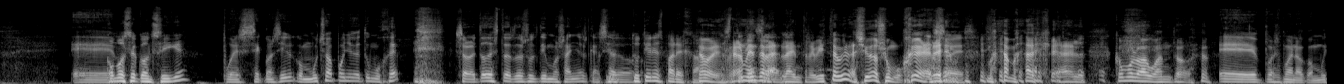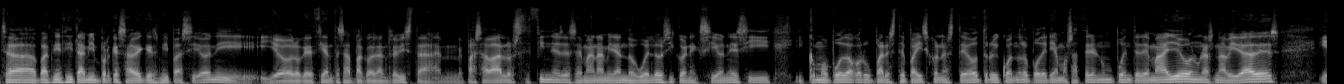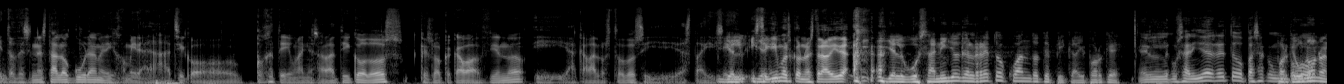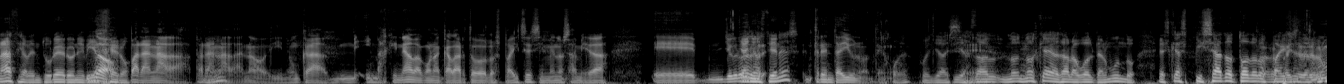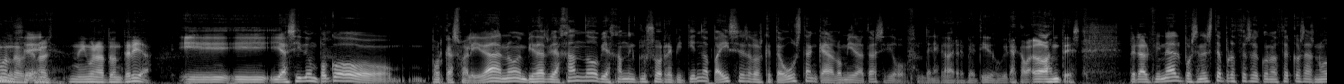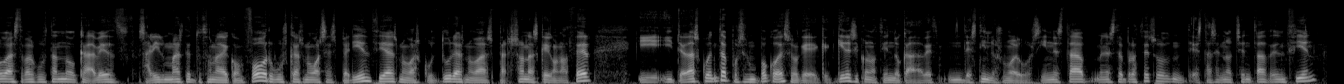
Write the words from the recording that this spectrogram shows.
Eh, ¿Cómo se consigue? Pues se consigue con mucho apoyo de tu mujer, sobre todo estos dos últimos años que han O sea, sido... tú tienes pareja. Claro, estoy realmente la, la entrevista hubiera sido a su mujer. Eso ¿eh? es. Más- más que a él. ¿Cómo lo aguantó? Eh, pues bueno, con mucha paciencia y también porque sabe que es mi pasión y, y yo lo que decía antes a Paco de la entrevista, me pasaba los fines de semana mirando vuelos y conexiones y, y cómo puedo agrupar este país con este otro y cuándo lo podríamos hacer en un puente de mayo, en unas navidades. Y entonces en esta locura me dijo, mira, chico, cógete un año sabático, dos, que es lo que acabo haciendo, y acábalos todos y hasta ahí. Y Segui- el- y, y el- seguimos con nuestra vida. ¿Y, y el gusanillo del reto cuándo te pica y por qué? El gusanillo del reto pasa con un Porque poco- uno no nace aventurero ni viajero. no, para nada, para nada, no. Y nunca me imaginaba con acabar todos los países y menos a mi edad. Eh, yo ¿Qué creo que- años tienes? 31 tengo. Joder, pues ya, ya Sí. has dado- no, no es que hayas dado la vuelta al mundo, es que has pisado todos los Todos los países, del mundo. que sí. no es ninguna tontería. Y, y- y ha sido un poco por casualidad, ¿no? Empiezas viajando, viajando incluso repitiendo a países a los que te gustan, que ahora lo miro atrás y digo, "Uf, tenía que haber repetido, hubiera acabado antes. Pero al final, pues en este proceso de conocer cosas nuevas, te vas gustando cada vez salir más de tu zona de confort, buscas nuevas experiencias, nuevas culturas, nuevas personas que conocer y, y te das cuenta, pues es un poco eso, que, que quieres ir conociendo cada vez destinos nuevos. Y en, esta, en este proceso estás en 80, en 100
